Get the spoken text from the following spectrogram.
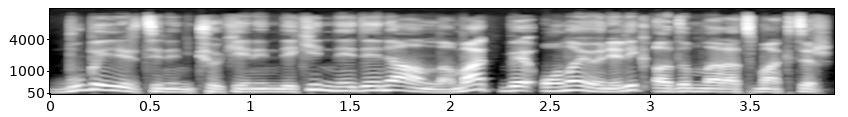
bu belirtinin kökenindeki nedeni anlamak ve ona yönelik adımlar atmaktır.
